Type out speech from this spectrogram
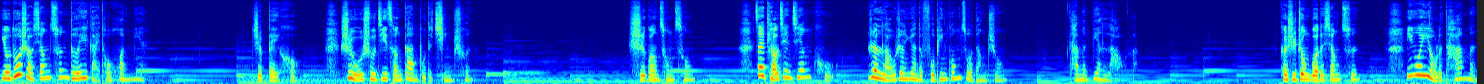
有多少乡村得以改头换面？这背后，是无数基层干部的青春。时光匆匆，在条件艰苦、任劳任怨的扶贫工作当中，他们变老了。可是中国的乡村，因为有了他们，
